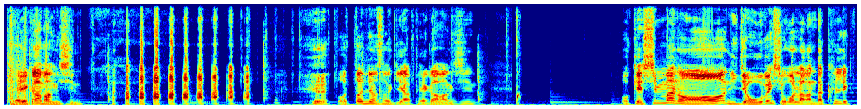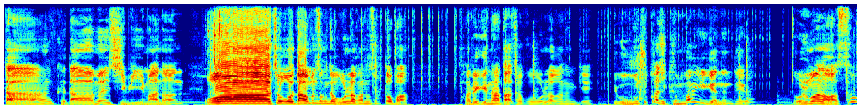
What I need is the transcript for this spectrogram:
배가 망신 어떤 녀석이야 배가망신. 오케이 10만원. 이제 500씩 올라간다 클릭당. 그 다음은 12만원. 와 저거 남은 성장 올라가는 속도 봐. 다르긴 하다 저거 올라가는 게. 이거 우주까지 금방 이겠는데요? 얼마 나 왔어? 어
